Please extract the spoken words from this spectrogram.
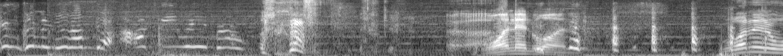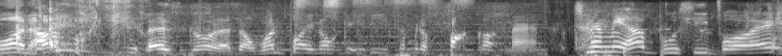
My is gonna get up the Aki way, bro. One and one. One and one, how the fuck? Let's go. That's a 1.0 point KD. Turn me the fuck up, man. Turn me up, Boosie boy.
